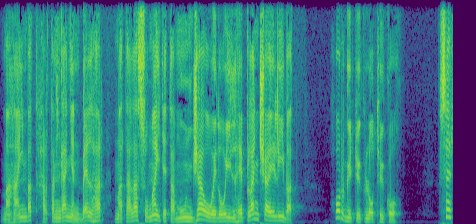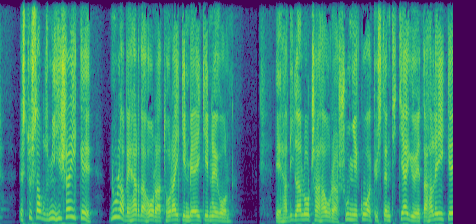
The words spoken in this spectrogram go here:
Ma hainbat hartan gainen belhar matala sumait eta munjao edo ilhe plantxa elibat. Hor gutuk lotuko. Zer, ez du zauz mi hisaike? Nula behar da hor atoraikin behaikin egon. E hadila lotsa haura sunekoak usten titiaio eta haleike,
